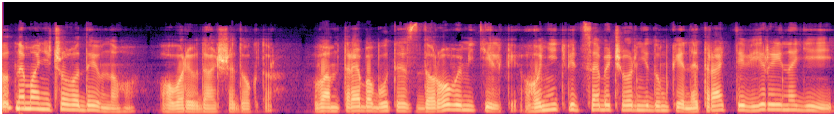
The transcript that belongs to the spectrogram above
Тут нема нічого дивного, говорив далі доктор. Вам треба бути здоровими тільки, гоніть від себе чорні думки, не тратьте віри і надії.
